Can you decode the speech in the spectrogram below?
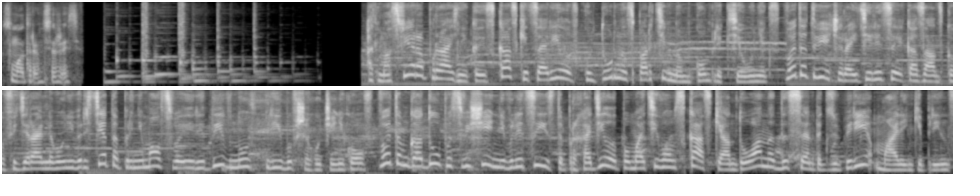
Смотрим в сюжете. Атмосфера праздника и сказки царила в культурно-спортивном комплексе «Уникс». В этот вечер IT-лицей Казанского федерального университета принимал свои ряды вновь прибывших учеников. В этом году посвящение в лицеиста проходило по мотивам сказки Антуана де Сент-Экзюпери «Маленький принц».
